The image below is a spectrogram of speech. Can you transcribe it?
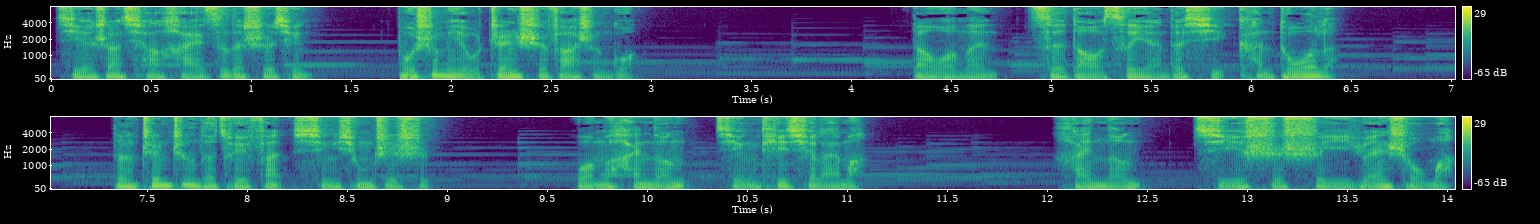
街上抢孩子的事情不是没有真实发生过。当我们自导自演的戏看多了，等真正的罪犯行凶之时，我们还能警惕起来吗？还能及时施以援手吗？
